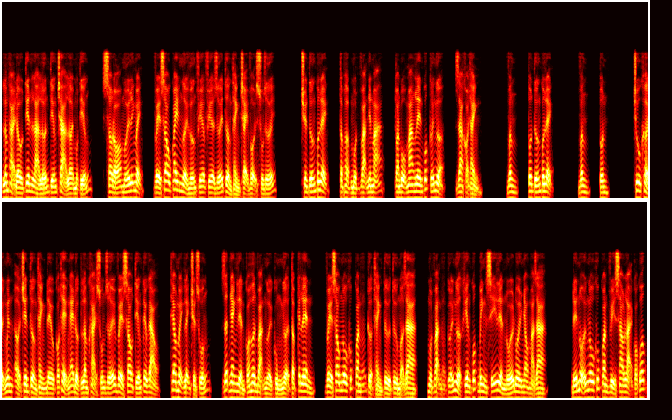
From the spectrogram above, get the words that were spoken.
Lâm khải đầu tiên là lớn tiếng trả lời một tiếng, sau đó mới linh mệnh, về sau quay người hướng phía phía dưới tường thành chạy vội xuống dưới. Truyền tướng quân lệnh, tập hợp một vạn nhân mã, toàn bộ mang lên quốc cưỡi ngựa, ra khỏi thành. Vâng tôn tướng quân lệnh. Vâng tôn. Chu khởi nguyên ở trên tường thành đều có thể nghe được lâm khải xuống dưới về sau tiếng kêu gào, theo mệnh lệnh chuyển xuống, rất nhanh liền có hơn vạn người cùng ngựa tập kết lên, về sau ngô khúc quan cửa thành từ từ mở ra, một vạn cưỡi ngựa khiên quốc binh sĩ liền nối đuôi nhau mà ra đến nỗi ngô khúc quan vì sao lại có quốc?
